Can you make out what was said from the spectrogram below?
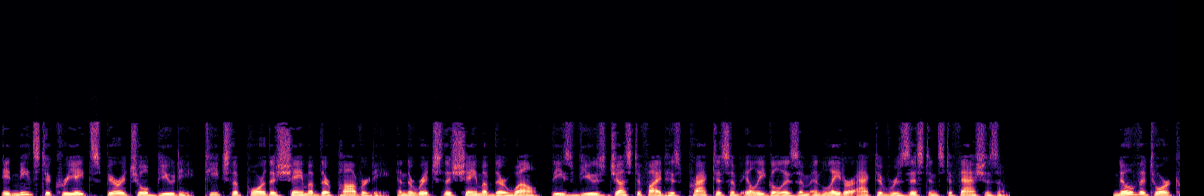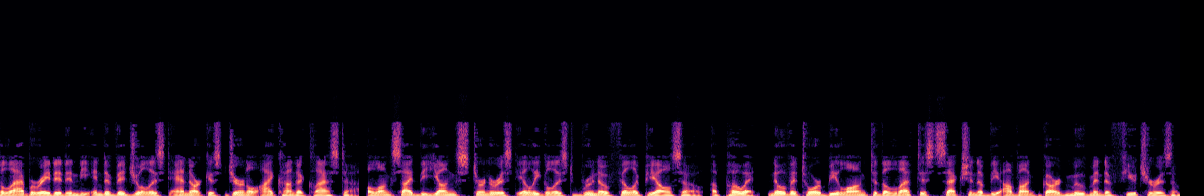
It needs to create spiritual beauty, teach the poor the shame of their poverty, and the rich the shame of their wealth. These views justified his practice of illegalism and later active resistance to fascism. Novatore collaborated in the individualist anarchist journal Iconoclasta, alongside the young Stirnerist illegalist Bruno Filippi also, a poet. Novator belonged to the leftist section of the avant-garde movement of futurism,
